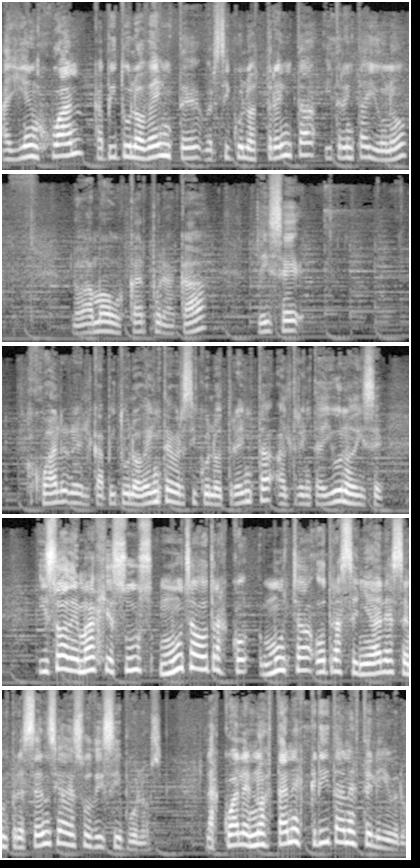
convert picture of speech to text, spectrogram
Allí en Juan capítulo 20, versículos 30 y 31, lo vamos a buscar por acá. Dice Juan el capítulo 20, versículo 30 al 31, dice, hizo además Jesús muchas otras, muchas otras señales en presencia de sus discípulos, las cuales no están escritas en este libro,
